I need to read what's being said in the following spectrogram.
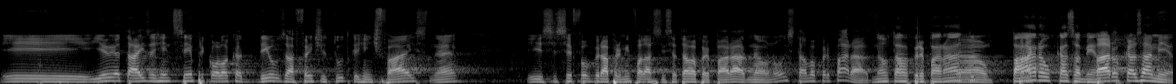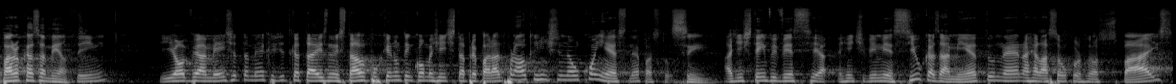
E, e, eu e a Thaís, a gente sempre coloca Deus à frente de tudo que a gente faz, né? E se você for virar para mim e falar assim, você estava preparado? Não, não estava preparado. Não estava preparado não, para, para, o casamento. Para o casamento. Para o casamento. Sim. E, obviamente, eu também acredito que a Thaís não estava, porque não tem como a gente estar preparado para algo que a gente não conhece, né, pastor? Sim. A gente tem vivencia, a gente vivencia o casamento, né, na relação com os nossos pais,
